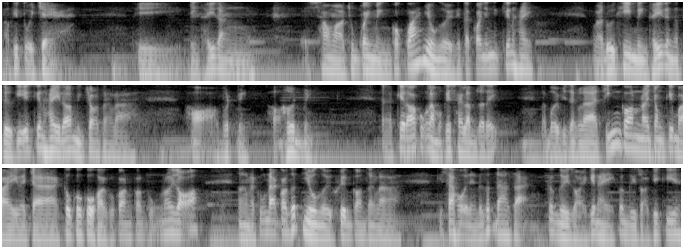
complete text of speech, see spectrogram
ở cái tuổi trẻ thì mình thấy rằng sao mà chung quanh mình có quá nhiều người người ta có những ý kiến hay? Và đôi khi mình thấy rằng từ cái ý kiến hay đó mình cho rằng là họ vượt mình họ hơn mình. À, cái đó cũng là một cái sai lầm rồi đấy. Là bởi vì rằng là chính con nói trong cái bài mà trà câu câu câu hỏi của con con cũng nói rõ rằng là cũng đã có rất nhiều người khuyên con rằng là cái xã hội này nó rất đa dạng có người giỏi cái này có người giỏi cái kia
